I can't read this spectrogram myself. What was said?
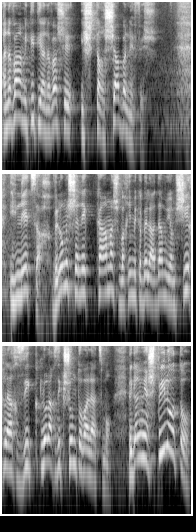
ענווה אמיתית היא ענווה שהשתרשה בנפש. היא נצח, ולא משנה כמה שבחים מקבל האדם, הוא ימשיך להחזיק, לא להחזיק שום טובה לעצמו. וגם אם ישפילו אותו,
